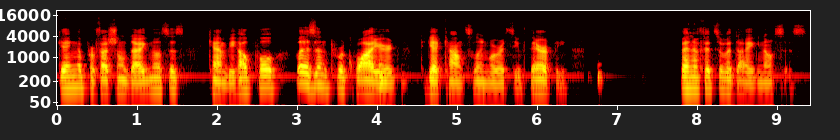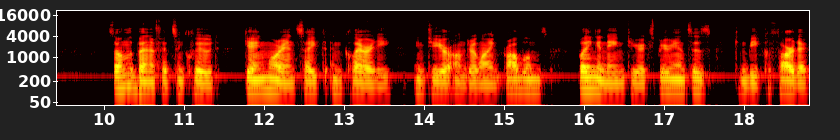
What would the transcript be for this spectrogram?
getting a professional diagnosis can be helpful, but isn't required to get counseling or receive therapy. Benefits of a diagnosis. Some of the benefits include getting more insight and clarity into your underlying problems, putting a name to your experiences can be cathartic.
